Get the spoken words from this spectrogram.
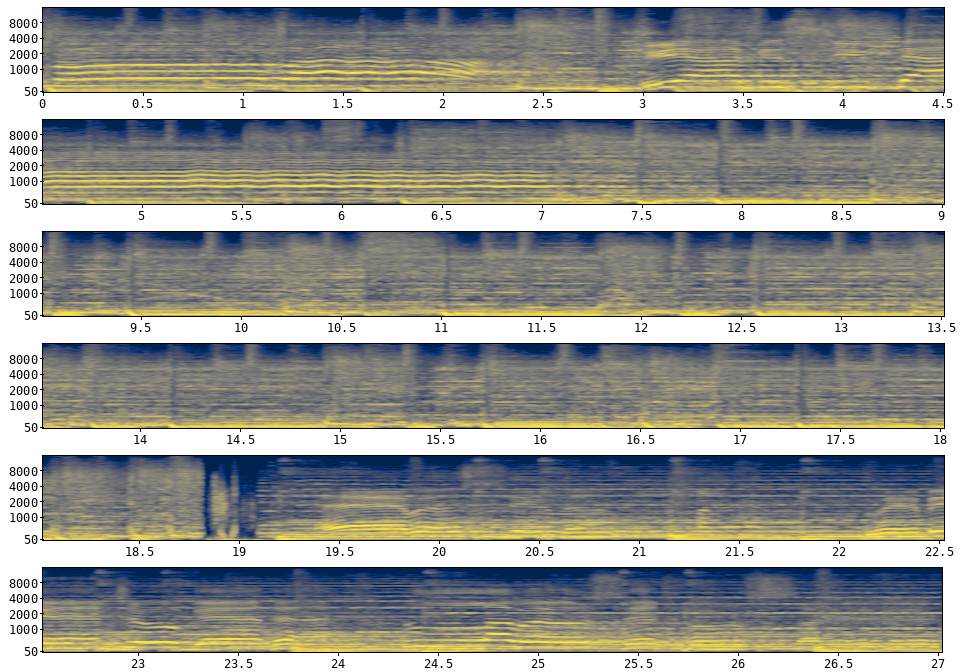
снова я без тебя. Lovers at first sight,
